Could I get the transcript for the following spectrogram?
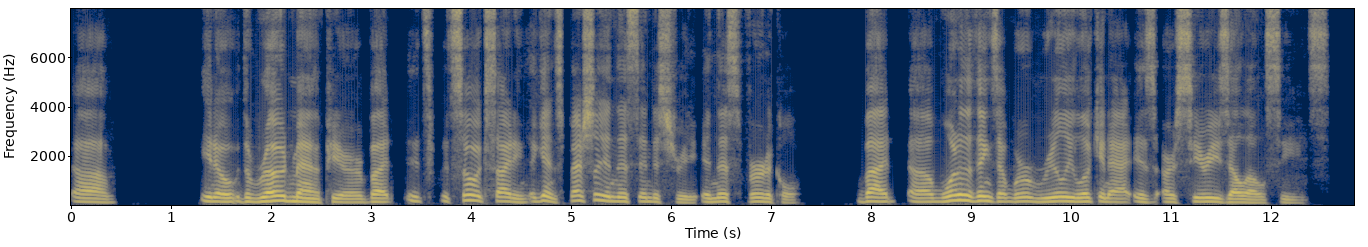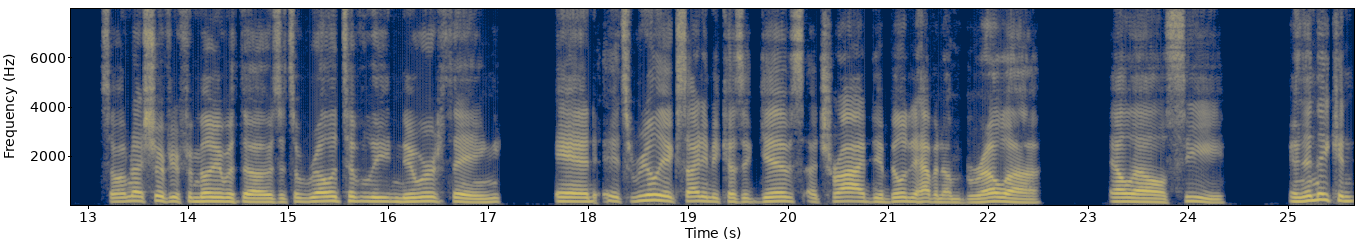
uh, you know the roadmap here, but it's it's so exciting. Again, especially in this industry, in this vertical, but uh, one of the things that we're really looking at is our series LLCs. So I'm not sure if you're familiar with those. It's a relatively newer thing. And it's really exciting because it gives a tribe the ability to have an umbrella LLC. And then they can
